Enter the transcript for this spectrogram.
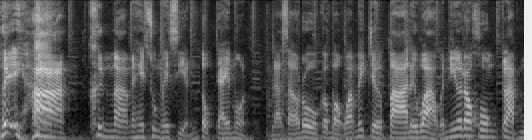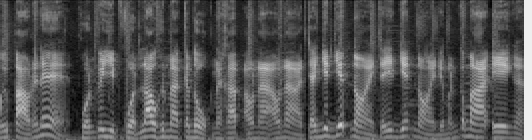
ฮ้ยไอ้ห่าขึ้นมาไม่ให้ซุ่มให้เสียงตกใจหมด ลาซาโรก็บอกว่าไม่เจอปลาเลยว่ะวันนี้เราคงกลับมือเปล่าแน่ๆฮวนก็หยิบขวดเหล้าขึ้นมากระดกนะครับ เอาหนาเอาหนาใจเย็ดๆหน่อยใจเย็ดๆหน่อยเดี๋ยวมันก็มาเองอะ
